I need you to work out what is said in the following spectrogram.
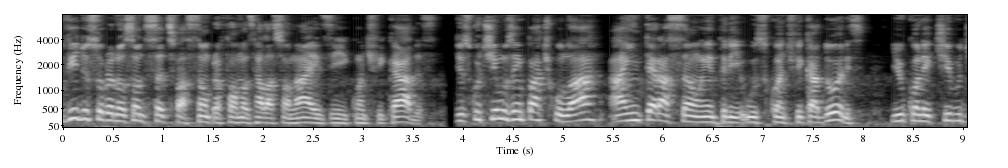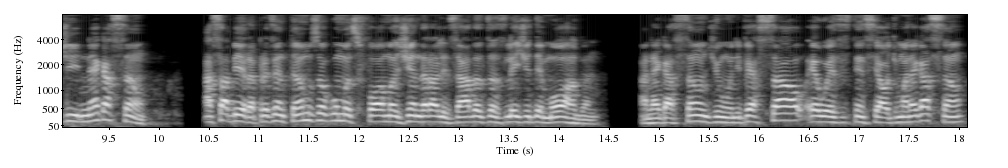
vídeo sobre a noção de satisfação para formas relacionais e quantificadas, discutimos em particular a interação entre os quantificadores e o conectivo de negação. A saber, apresentamos algumas formas generalizadas das leis de De Morgan. A negação de um universal é o existencial de uma negação,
